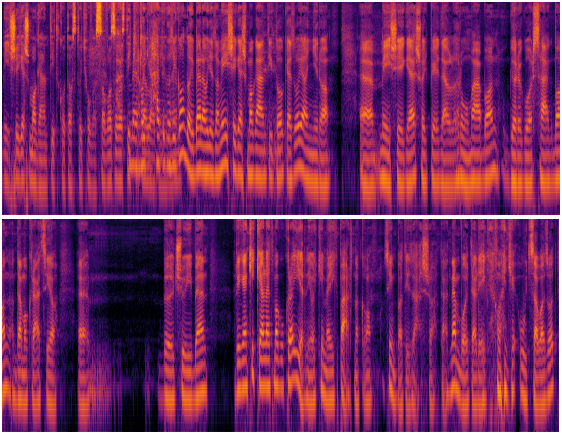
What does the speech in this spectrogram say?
mélységes magántitkot, azt, hogy hova szavazol, azt így Mert ki kell hogy, hát adnia, igazi nem? gondolj bele, hogy ez a mélységes magántitok, ez olyannyira e, mélységes, hogy például Rómában, Görögországban, a demokrácia e, bölcsőiben régen ki kellett magukra írni, hogy ki melyik pártnak a szimpatizásra. Tehát nem volt elég, hogy úgy szavazott,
